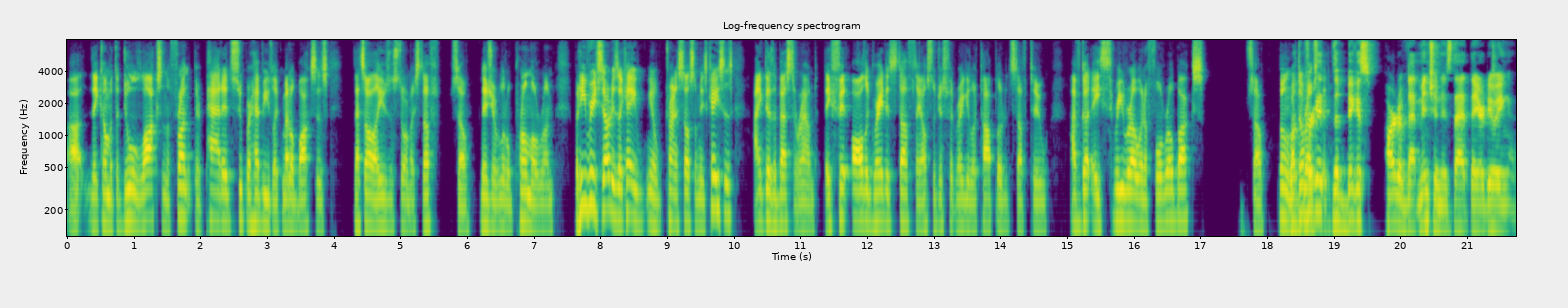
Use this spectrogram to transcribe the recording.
Uh, they come with the dual locks in the front. They're padded, super heavy, like metal boxes. That's all I use to store my stuff. So there's your little promo run. But he reached out. He's like, hey, you know, trying to sell some of these cases. I think they're the best around. They fit all the graded stuff. They also just fit regular top loaded stuff too. I've got a three row and a four row box. So boom. Well, don't roasted. forget the biggest part of that mention is that they are doing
